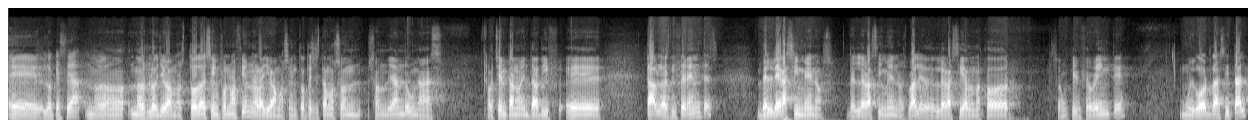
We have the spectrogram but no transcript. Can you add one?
eh, lo que sea, nos lo llevamos. Toda esa información nos la llevamos. Entonces estamos sondeando unas 80, 90 eh, tablas diferentes, del legacy menos, del legacy menos, ¿vale? Del legacy a lo mejor son 15 o 20, muy gordas y tal,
